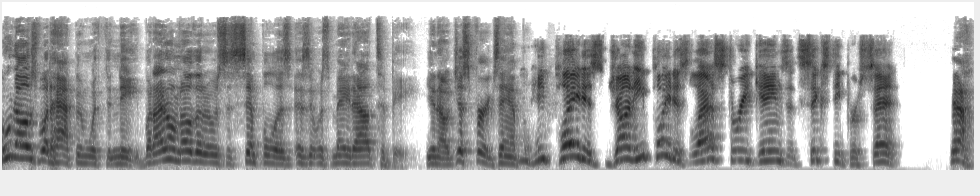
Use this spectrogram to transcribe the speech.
who knows what happened with the knee, but I don't know that it was as simple as, as it was made out to be. You know, just for example, he played his John. He played his last three games at sixty percent. Yeah,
